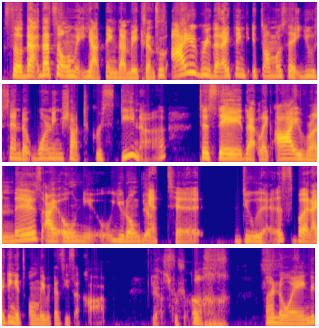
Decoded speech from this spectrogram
So that that's the only yeah thing that makes sense. Because I agree that I think it's almost that you send a warning shot to Christina to say that like I run this, I own you. You don't Yeah. get to do this. But I think it's only because he's a cop. Yes, for sure. Ugh, annoying.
